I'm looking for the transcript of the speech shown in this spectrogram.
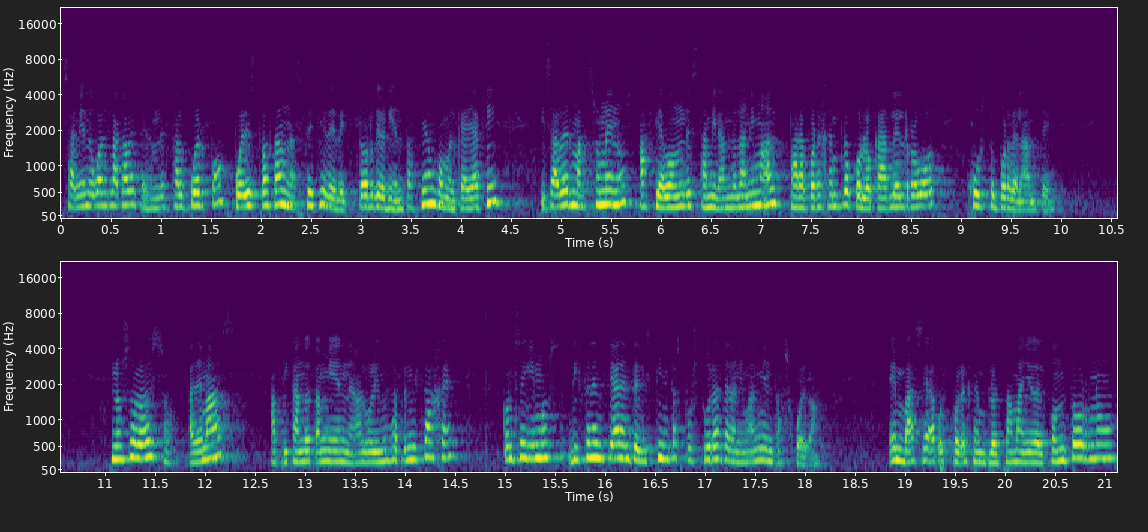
sabiendo cuál es la cabeza y dónde está el cuerpo, puedes trazar una especie de vector de orientación como el que hay aquí y saber más o menos hacia dónde está mirando el animal para, por ejemplo, colocarle el robot justo por delante. No solo eso, además, aplicando también algoritmos de aprendizaje, conseguimos diferenciar entre distintas posturas del animal mientras juega, en base a, pues, por ejemplo, el tamaño del contorno,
